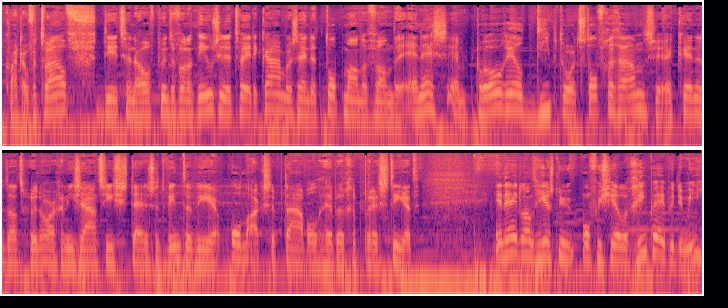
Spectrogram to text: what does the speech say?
Kwart over twaalf. Dit zijn de hoofdpunten van het nieuws. In de Tweede Kamer zijn de topmannen van de NS en ProRail diep door het stof gegaan. Ze erkennen dat hun organisaties tijdens het winterweer onacceptabel hebben gepresteerd. In Nederland heerst nu officiële griepepidemie.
